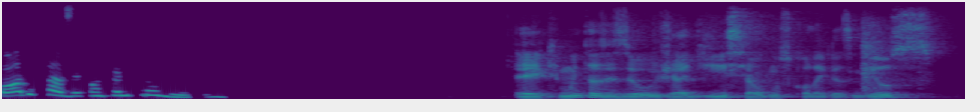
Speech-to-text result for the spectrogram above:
pode fazer com aquele produto. É que muitas vezes eu já disse a alguns colegas meus,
